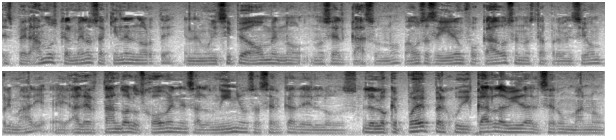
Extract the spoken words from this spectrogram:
esperamos que al menos aquí en el norte, en el municipio de Ahome, no, no sea el caso, ¿no? Vamos a seguir enfocados en nuestra prevención primaria, eh, alertando a los jóvenes, a los niños acerca de, los, de lo que puede perjudicar la vida del ser humano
